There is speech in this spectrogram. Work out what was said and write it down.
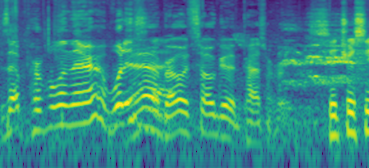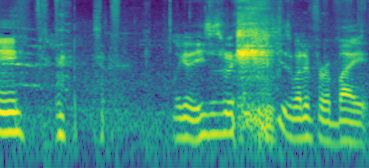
Is that purple in there? What is yeah, that? bro, it's so good. Passion fruit. Citrusy. Look at it. He's just he just went in for a bite.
